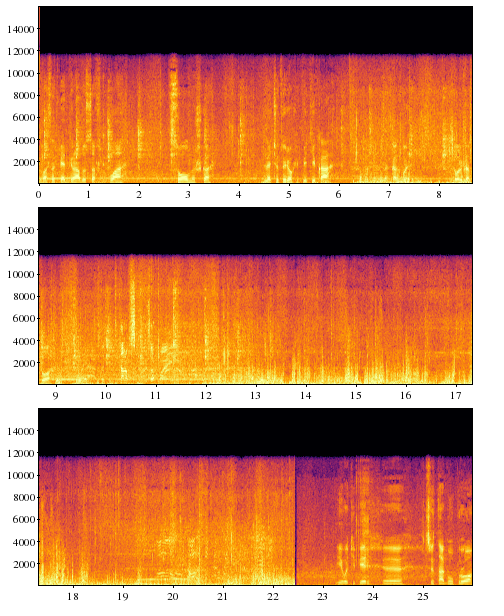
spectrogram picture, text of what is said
25 градусов тепла солнышко для 4 и 5К. Это как бы только то. И вот теперь э, цвета GoPro,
